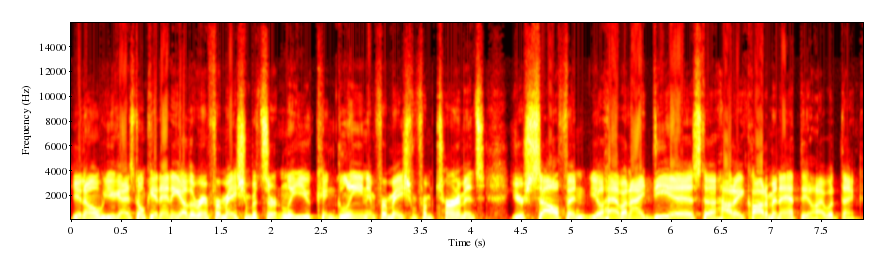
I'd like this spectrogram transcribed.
you know, you guys don't get any other information, but certainly you can glean information from tournaments yourself, and you'll have an idea as to how they caught them in that deal. I would think.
